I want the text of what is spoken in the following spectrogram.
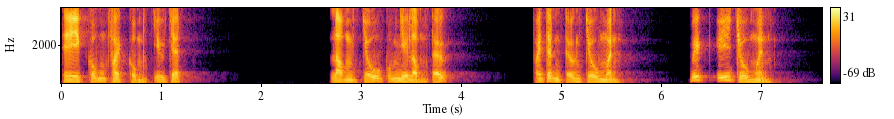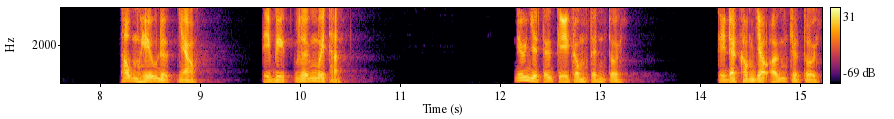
Thì cũng phải cùng chịu chết. Lòng chủ cũng như lòng tớ Phải tin tưởng chủ mình, Biết ý chủ mình. Thông hiểu được nhau, Thì việc lớn mới thành. Nếu như tử kỵ không tin tôi, Thì đã không giao ấn cho tôi,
